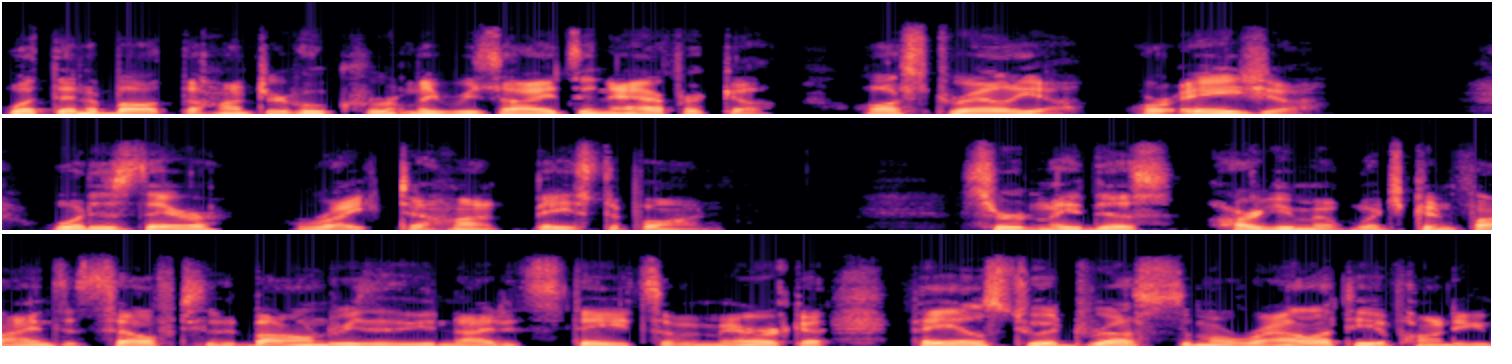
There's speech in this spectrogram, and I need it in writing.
what then about the hunter who currently resides in Africa, Australia, or Asia? What is their right to hunt based upon? Certainly, this argument, which confines itself to the boundaries of the United States of America, fails to address the morality of hunting,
